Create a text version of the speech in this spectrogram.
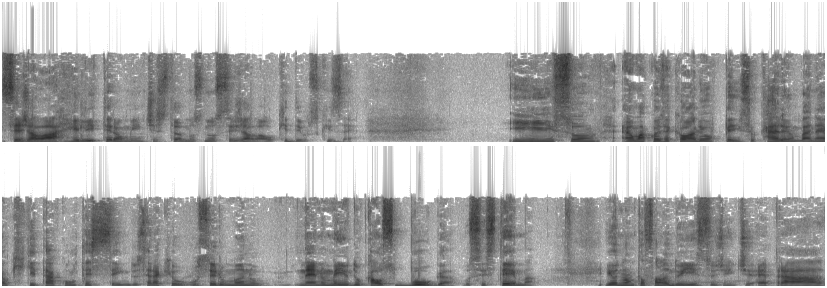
seja lá, literalmente estamos no seja lá o que Deus quiser. E isso é uma coisa que eu olho e eu penso, caramba, né? O que está acontecendo? Será que o, o, ser humano, né, no meio do caos, buga o sistema? Eu não estou falando isso, gente, é pra,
